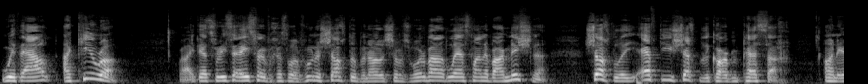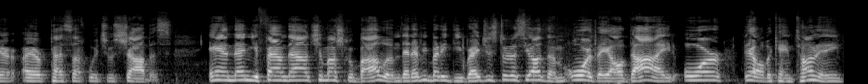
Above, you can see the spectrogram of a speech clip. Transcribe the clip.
without akira. Right? That's what he said. Eisvei Rav Chistel Rav Huna other Shemsh. What about the last line of our Mishnah? Shachtli after you shechted the korban Pesach on Erev Pesach, which was Shabbos. And then you found out Shemashku Balim that everybody deregistered as Yadam, or they all died, or they all became Tani.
